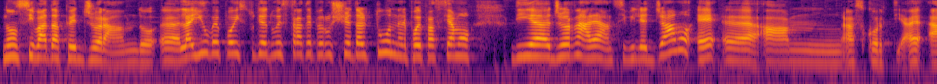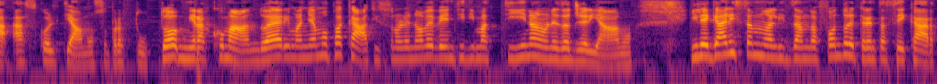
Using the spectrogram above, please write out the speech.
non si vada peggiorando. Eh, la Juve poi studia due strade per uscire dal tunnel, poi passiamo di eh, giornale, anzi vi leggiamo e eh, a, ascolti- a, ascoltiamo soprattutto. Mi raccomando, eh, rimaniamo pacati, sono le 9.20 di mattina, non esageriamo. I legali stanno analizzando a fondo le 36, car-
